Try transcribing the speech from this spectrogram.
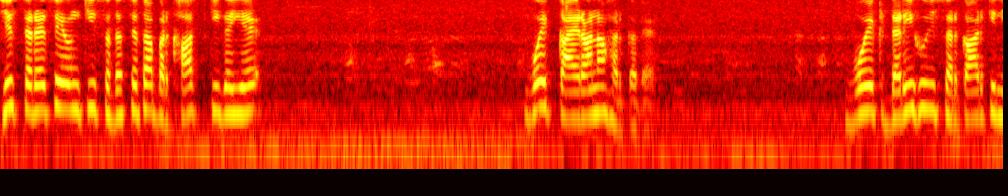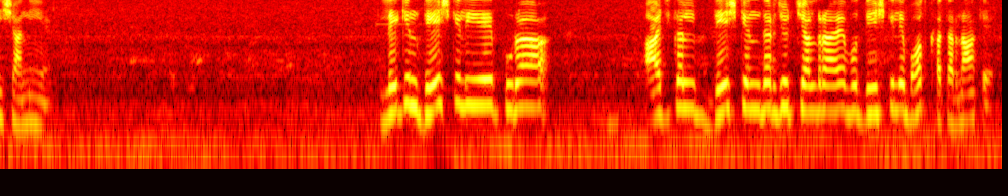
जिस तरह से उनकी सदस्यता बर्खास्त की गई है, वो एक कायराना हरकत है। वो एक डरी हुई सरकार की निशानी है। लेकिन देश के लिए पूरा, आजकल देश के अंदर जो चल रहा है, वो देश के लिए बहुत खतरनाक है।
